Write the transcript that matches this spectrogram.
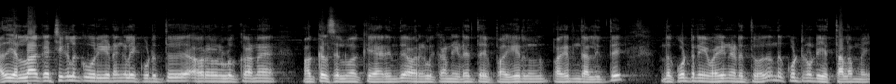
அது எல்லா கட்சிகளுக்கும் ஒரு இடங்களை கொடுத்து அவரவர்களுக்கான மக்கள் செல்வாக்கை அறிந்து அவர்களுக்கான இடத்தை பகிர்ந்து பகிர்ந்து அளித்து அந்த கூட்டணியை வழிநடத்துவது அந்த கூட்டணியுடைய தலைமை.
